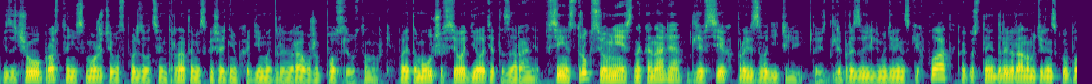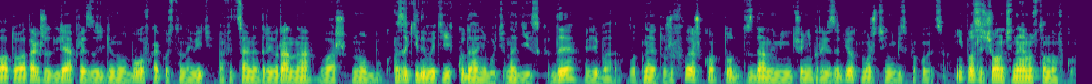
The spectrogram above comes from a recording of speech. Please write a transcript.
из-за чего вы просто не сможете воспользоваться интернетом и скачать необходимые драйвера уже после установки. Поэтому лучше всего делать это заранее. Все инструкции у меня есть на канале для всех производителей. То есть для производителей материнских плат, как установить драйвера на материнскую плату, а также для производителей ноутбуков, как установить официальные драйвера на ваш ноутбук. Закидывайте их куда-нибудь на диск D, либо вот на эту же флешку. Тут с данными ничего не произойдет, можете не беспокоиться. И после чего начинаем установку.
